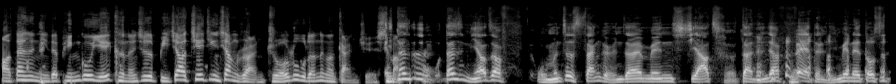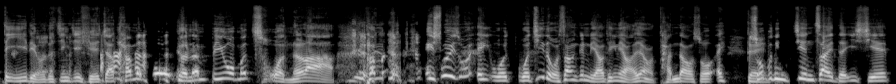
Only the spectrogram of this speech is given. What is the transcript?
哦，但是你的评估也可能就是比较接近像软着陆的那个感觉，是吗？但是但是你要知道，我们这三个人在那边瞎扯淡，人家 Fed 里面的都是第一流的经济学家，他们不可能比我们蠢的啦。他们哎，所以说哎，我我记得我上次跟你聊天，你好像有谈到说，哎，说不定现在的一些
